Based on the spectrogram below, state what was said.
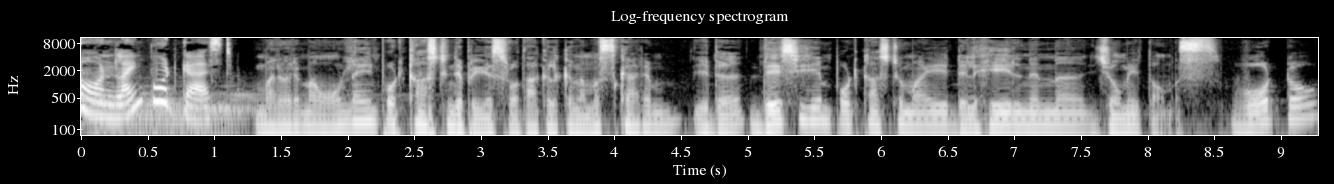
online podcast. Manorama online പോഡ്കാസ്റ്റിന്റെ പ്രിയ ശ്രോതാക്കൾക്ക് നമസ്കാരം. ഇത് ദേശീയം പോഡ്കാസ്റ്റുമായി ഡൽഹിയിൽ നിന്ന് ജോമി തോമസ്. വോട്ടോ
